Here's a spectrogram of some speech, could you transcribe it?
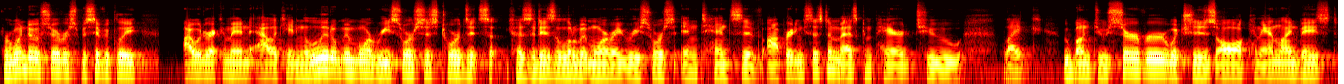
For Windows Server specifically, I would recommend allocating a little bit more resources towards it because it is a little bit more of a resource intensive operating system as compared to like Ubuntu Server, which is all command line based.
